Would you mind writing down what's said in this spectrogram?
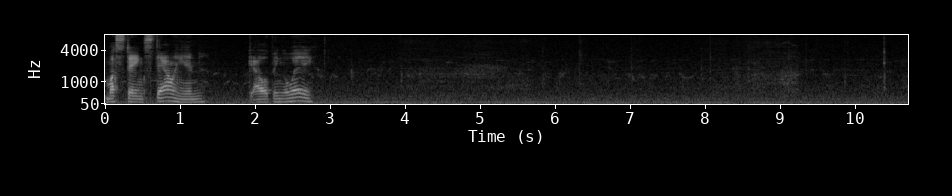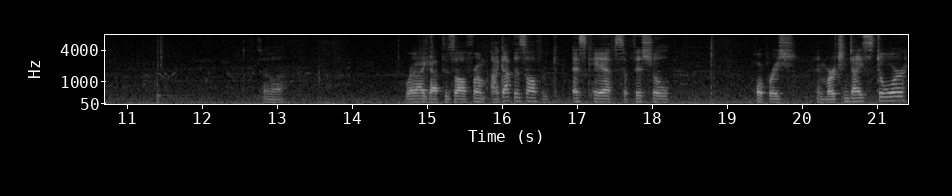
Mustang Stallion galloping away. Uh, where I got this off from, I got this off of SKF's official corporation and merchandise store.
